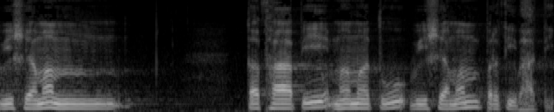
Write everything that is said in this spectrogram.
विषमम, तथापि मम तु विषमम प्रतिभाति।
